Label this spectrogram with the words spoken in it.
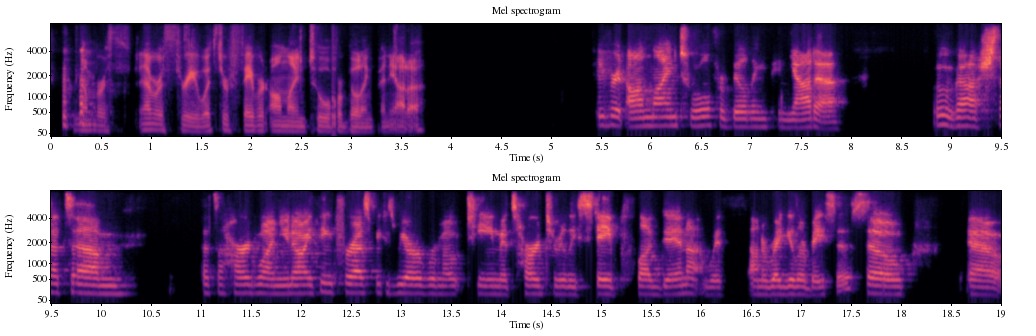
number th- number three, what's your favorite online tool for building pinata? Favorite online tool for building pinata? Oh gosh, that's um that's a hard one. You know, I think for us because we are a remote team, it's hard to really stay plugged in with on a regular basis. So uh,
